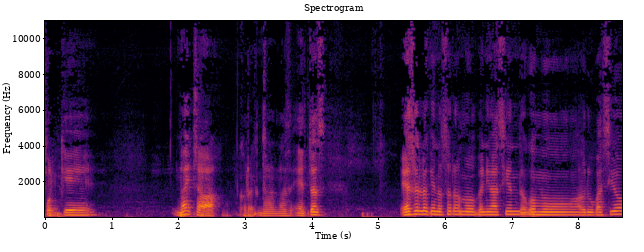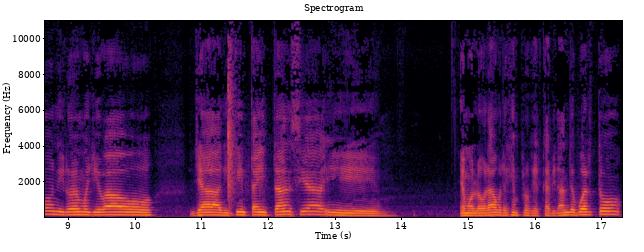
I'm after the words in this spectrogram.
porque no hay trabajo. Correcto. No- no sé. Entonces, eso es lo que nosotros hemos venido haciendo como agrupación y lo hemos llevado ya a distintas instancias y hemos logrado, por ejemplo, que el capitán de puerto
